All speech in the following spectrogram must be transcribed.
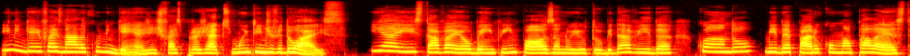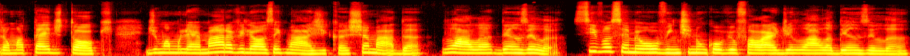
e ninguém faz nada com ninguém. A gente faz projetos muito individuais. E aí estava eu bem pimposa no YouTube da vida quando me deparo com uma palestra, uma TED Talk de uma mulher maravilhosa e mágica chamada Lala de Anzelan. Se você, meu ouvinte, nunca ouviu falar de Lala de Anzelan,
